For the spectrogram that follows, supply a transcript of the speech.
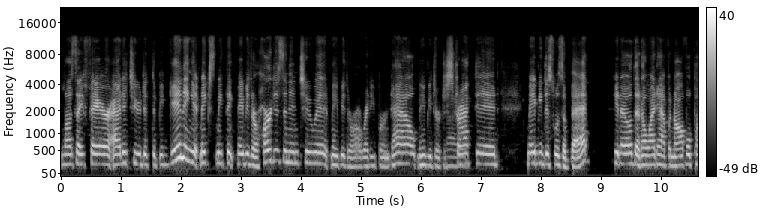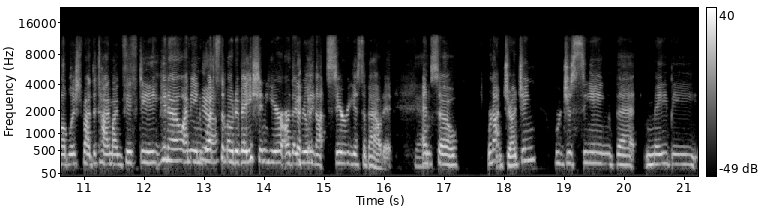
laissez-faire attitude at the beginning it makes me think maybe their heart isn't into it maybe they're already burned out maybe they're distracted right. maybe this was a bet you know that oh i'd have a novel published by the time i'm 50 you know i mean yeah. what's the motivation here are they really not serious about it yeah. and so we're not judging we're just seeing that maybe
